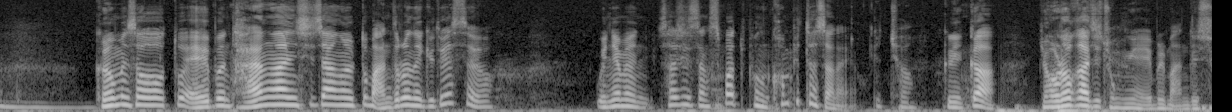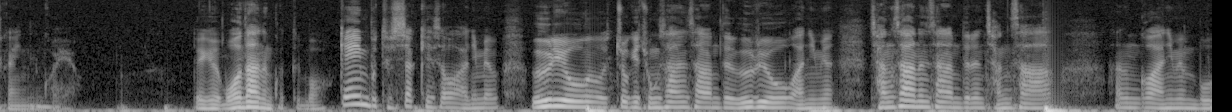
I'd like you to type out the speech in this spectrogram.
음. 그러면서 또 앱은 다양한 시장을 또 만들어내기도 했어요. 왜냐하면 사실상 스마트폰은 컴퓨터잖아요. 그렇죠. 그러니까 여러 가지 종류의 앱을 만들 수가 있는 거예요. 되게 원하는 것들 뭐 게임부터 시작해서 아니면 의료 쪽에 종사하는 사람들 의료 아니면 장사하는 사람들은 장사하는 거 아니면 뭐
